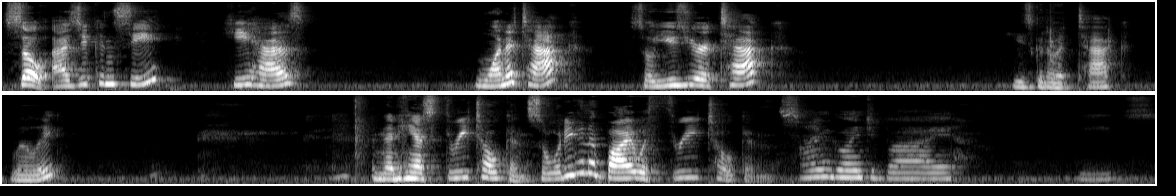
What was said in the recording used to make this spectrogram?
So, as you can see, he has one attack. So use your attack. He's going to attack Lily. And then he has three tokens. So what are you going to buy with three tokens? I'm going to buy these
